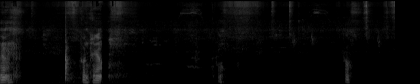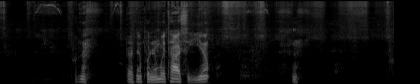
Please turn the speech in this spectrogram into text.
นะ คนพี่น้องพุ่นนะแต่ยังพุ่นยังไม่ทาสีเนาะอืมโอ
